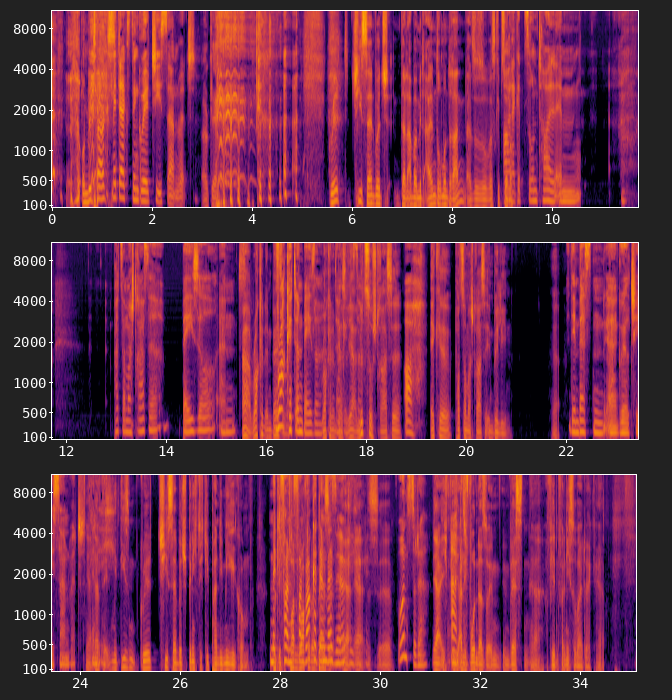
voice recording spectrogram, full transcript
Und mittags? Mittags den Grilled Cheese Sandwich. Okay. Grilled Cheese Sandwich, dann aber mit allem drum und dran. Also so, was gibt's Oh, da da noch? gibt es so ein toll im Potsdamer Straße, Basil and Ah, Rocket and Basil. Rocket and Basil. Rocket and Da Basil, ja. Lützowstraße, Oh, Ecke Potsdamer Straße in Berlin. Den besten äh, Grilled Cheese Sandwich, Ja, da, mit diesem Grilled Cheese Sandwich bin ich durch die Pandemie gekommen. Mit, Wirklich, von, von, Rocket, Basil, Ja, wirklich. ja, okay. das, äh, Wohnst du da? ja ich, Ah, ich, also okay. ich wohne da so im, im Westen, ja, auf jeden Fall nicht so weit weg. Ja,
